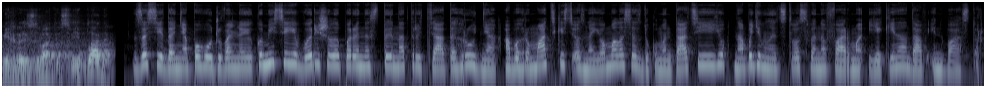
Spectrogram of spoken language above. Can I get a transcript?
міг реалізувати свої плани. Засідання погоджувальної комісії вирішили перенести на 30 грудня, аби громадськість ознайомилася з документацією на будівництво свиноферми, які надав інвестор.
